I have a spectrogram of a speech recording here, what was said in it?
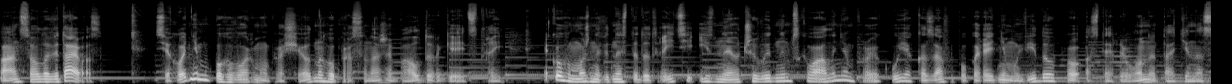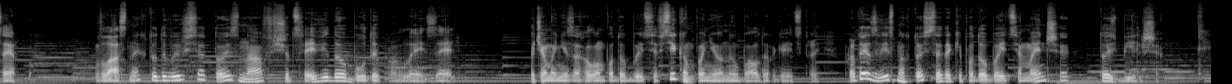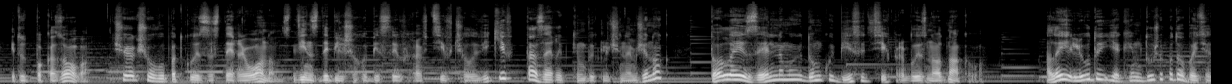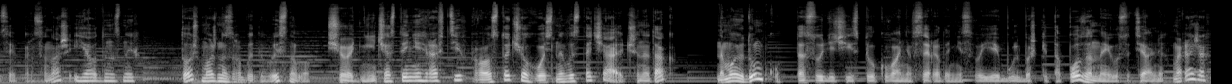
Пан Соло, вітаю вас! Сьогодні ми поговоримо про ще одного персонажа Baldur's Gate 3, якого можна віднести до трійці із неочевидним схваленням, про яку я казав у попередньому відео про Астеріони та Тінесерпу. Власне, хто дивився, той знав, що це відео буде про Лейзель. Хоча мені загалом подобаються всі компаньйони у Baldur's Gate 3, проте, звісно, хтось все-таки подобається менше, хтось більше. І тут показово, що якщо у випадку із Астеріоном він здебільшого бісив гравців чоловіків та за рідким виключенням жінок, то Лейзель, на мою думку, бісить всіх приблизно однаково. Але є люди, яким дуже подобається цей персонаж, і я один з них. Тож можна зробити висновок, що одній частині гравців просто чогось не вистачає, чи не так? На мою думку, та судячи із спілкування всередині своєї бульбашки та поза нею у соціальних мережах,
